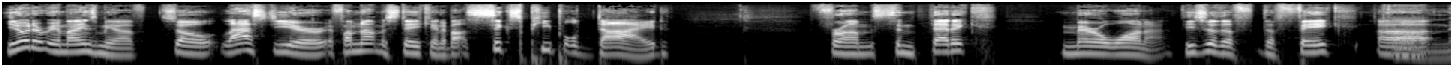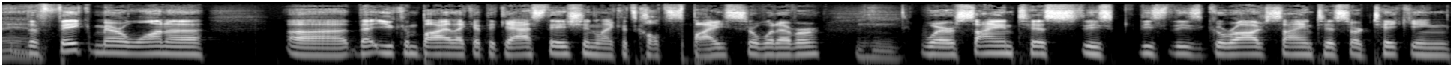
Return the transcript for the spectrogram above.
You know what it reminds me of? So last year, if I'm not mistaken, about six people died from synthetic marijuana. These are the the fake uh, Oh, the fake marijuana uh, that you can buy like at the gas station, like it's called Spice or whatever, where scientists these these these garage scientists are taking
